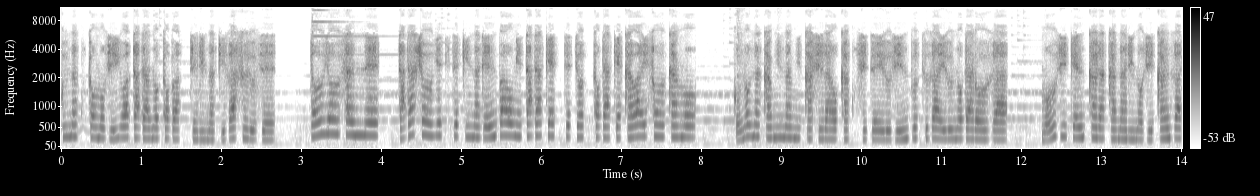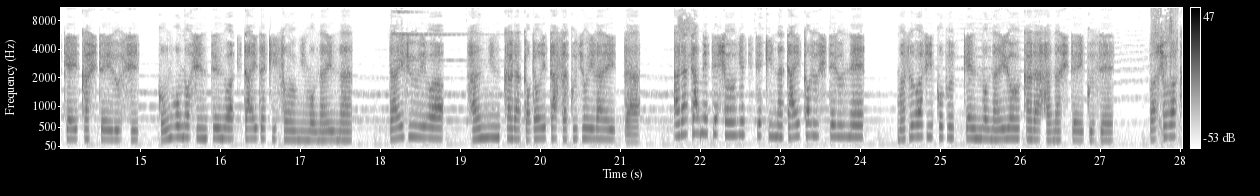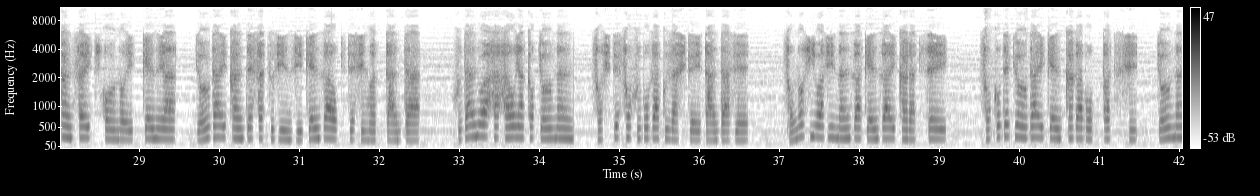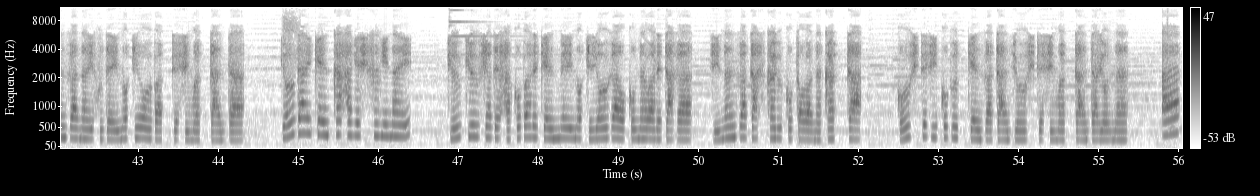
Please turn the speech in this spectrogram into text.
少なくとも G はただのとばっちりな気がするぜ。同僚さんね、ただ衝撃的な現場を見ただけってちょっとだけかわいそうかも。この中に何かしらを隠している人物がいるのだろうが、もう事件からかなりの時間が経過しているし、今後の進展は期待できそうにもないな。第10位は、犯人から届いた削除依頼だ。改めて衝撃的なタイトルしてるね。まずは事故物件の内容から話していくぜ。場所は関西地方の一軒家、兄弟間で殺人事件が起きてしまったんだ。普段は母親と長男、そして祖父母が暮らしていたんだぜ。その日は次男が県外から帰省。そこで兄弟喧嘩が勃発し、長男がナイフで命を奪ってしまったんだ。兄弟喧嘩激しすぎない？救急車で運ばれ懸命の治療が行われたが、次男が助かることはなかった。こうして事故物件が誕生してしまったんだよな。ああ。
